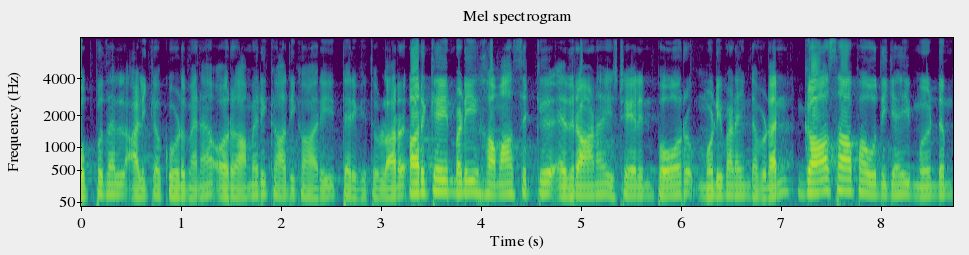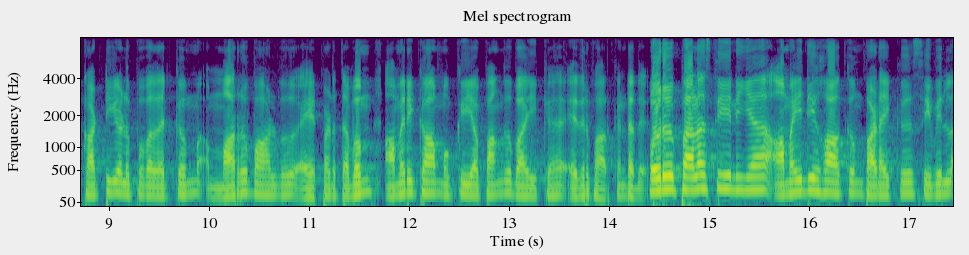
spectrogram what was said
ஒப்புதல் அளிக்கக்கூடும் என ஒரு அமெரிக்க அதிகாரி தெரிவித்துள்ளார். அறிக்கையின்படி ஹமாஸிற்கு எதிரான இஸ்ரேலின் போர் முடிவடைந்தவுடன் காசா பகுதியை மீண்டும் கட்டியெழுப்புவதற்கும் மறுவாழ்வு ஏற்படுத்தவும் அமெரிக்கா முக்கிய பங்கு வகிக்க எதிர்பார்க்கின்றது. ஒரு பலஸ்தீனிய அமைதி காக்கும் படைக்கு சிவில்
